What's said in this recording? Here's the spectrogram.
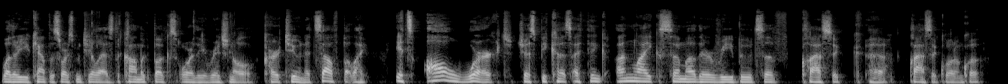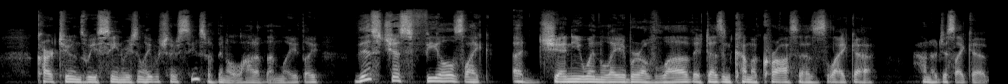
whether you count the source material as the comic books or the original cartoon itself, but like it's all worked just because I think unlike some other reboots of classic, uh, classic quote unquote cartoons we've seen recently, which there seems to have been a lot of them lately, this just feels like a genuine labor of love. It doesn't come across as like a, I don't know, just like a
